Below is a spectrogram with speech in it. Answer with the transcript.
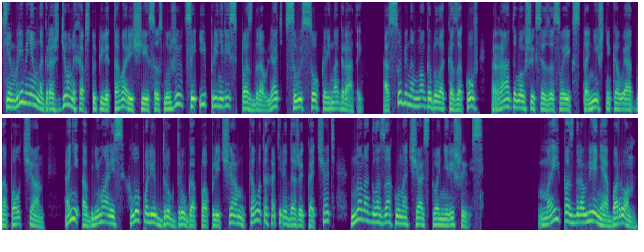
Тем временем награжденных обступили товарищи и сослуживцы и принялись поздравлять с высокой наградой. Особенно много было казаков, радовавшихся за своих станишников и однополчан – они обнимались, хлопали друг друга по плечам, кого-то хотели даже качать, но на глазах у начальства не решились. «Мои поздравления, барон!»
